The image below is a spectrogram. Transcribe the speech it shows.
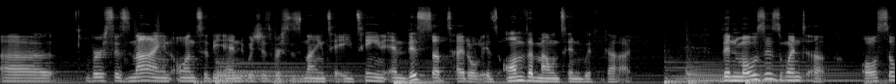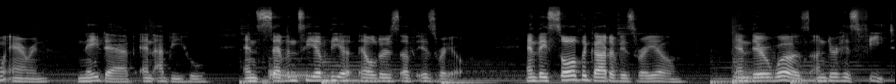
uh, verses 9 on to the end, which is verses 9 to 18. And this subtitle is On the Mountain with God. Then Moses went up, also Aaron, Nadab, and Abihu, and 70 of the elders of Israel. And they saw the God of Israel. And there was under his feet,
